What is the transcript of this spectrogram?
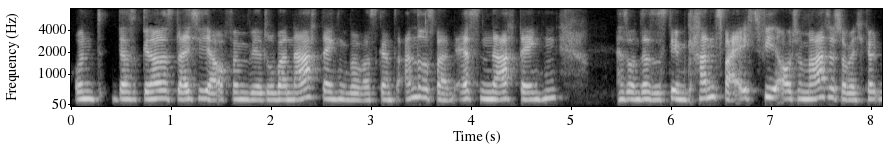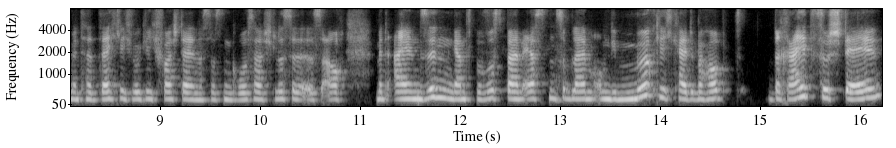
Und das genau das gleiche ja auch, wenn wir darüber nachdenken, über was ganz anderes beim Essen nachdenken also unser System kann zwar echt viel automatisch, aber ich könnte mir tatsächlich wirklich vorstellen, dass das ein großer Schlüssel ist, auch mit allen Sinnen ganz bewusst beim Essen zu bleiben, um die Möglichkeit überhaupt bereitzustellen,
